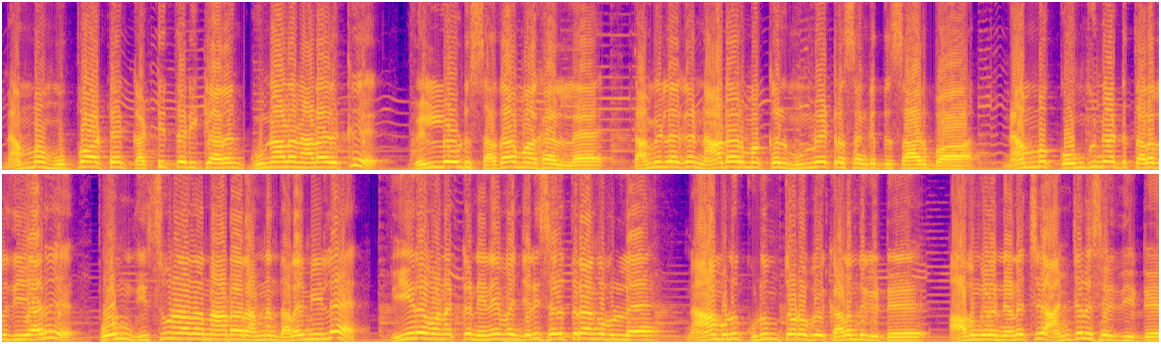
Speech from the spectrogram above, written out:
நம்ம முப்பாட்டன் கட்டித்தடிக்காரன் குணால நாடாருக்கு வெள்ளோடு சதா மகால்ல தமிழக நாடார் மக்கள் முன்னேற்ற சங்கத்து சார்பா நம்ம கொங்கு நாட்டு தளபதி யாரு? பொன் விஸ்வநாத நாடார் அண்ணன் தலைமையில வீர வணக்க நினைவஞ்சலி செலுத்துறாங்க புள்ள. நாமளும் குடும்பத்தோட போய் கலந்துகிட்டு அவங்கள நினைச்சு அஞ்சலி செலுத்திட்டு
